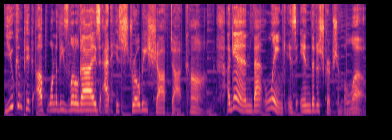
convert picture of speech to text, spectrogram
you can pick up one of these little guys at histrobeashop.com. Again, that link is in the description below.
